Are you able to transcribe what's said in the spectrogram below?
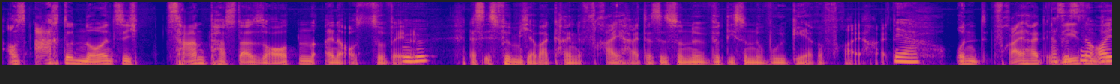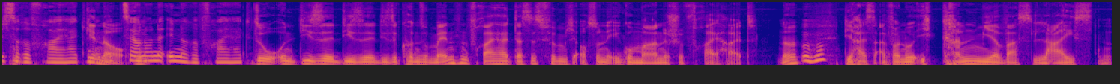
aus 98 Zahnpasta-Sorten eine auszuwählen. Mhm. Das ist für mich aber keine Freiheit. Das ist so eine wirklich so eine vulgäre Freiheit. Ja. Und Freiheit im Das ist eine Wesentlichen äußere Freiheit. Genau. Da gibt's ja auch noch eine innere Freiheit. so, und diese, diese, diese Konsumentenfreiheit, das ist für mich auch so eine egomanische Freiheit. Ne? Die heißt einfach nur, ich kann mir was leisten.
